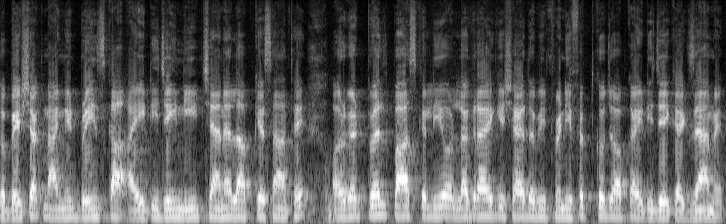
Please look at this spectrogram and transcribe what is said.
तो बेशक मैग्नेट ब्रेन्स का I T J NEET channel आपके साथ है। और अगर ट्वेल्थ पास कर लिए और लग रहा है कि शायद अभी ट्वेंटी फिफ्थ को जो आपका आई टी जे का एग्ज़ाम है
